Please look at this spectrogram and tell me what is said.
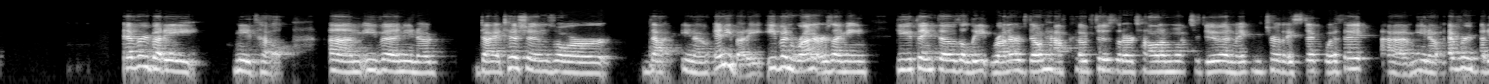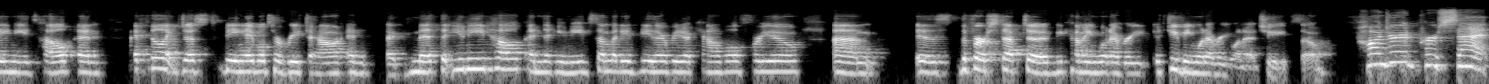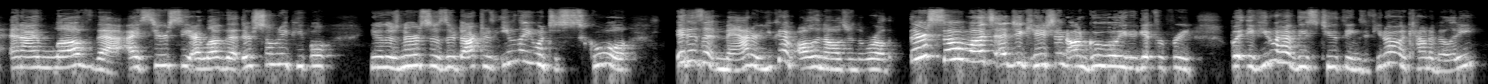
everybody needs help. Um, even, you know, dietitians or that, you know, anybody, even runners. I mean, do you think those elite runners don't have coaches that are telling them what to do and making sure they stick with it? Um, you know, everybody needs help. And I feel like just being able to reach out and admit that you need help and that you need somebody to be there, be accountable for you, um, is the first step to becoming whatever, achieving whatever you want to achieve. So. Hundred percent, and I love that. I seriously, I love that. There's so many people, you know, there's nurses, there's doctors. Even though you went to school, it doesn't matter. You can have all the knowledge in the world. There's so much education on Google you can get for free. But if you don't have these two things, if you don't have accountability,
